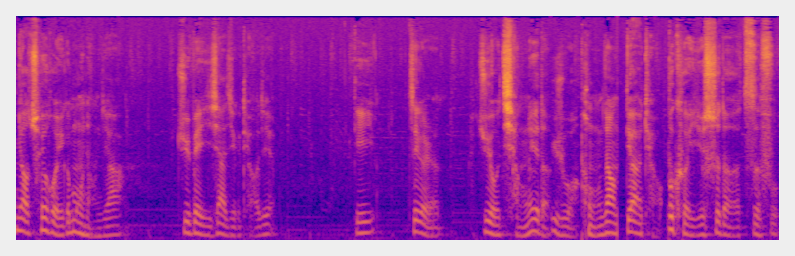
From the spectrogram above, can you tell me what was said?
要摧毁一个梦想家，具备以下几个条件：第一，这个人。具有强烈的欲望膨胀。第二条，不可一世的自负。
